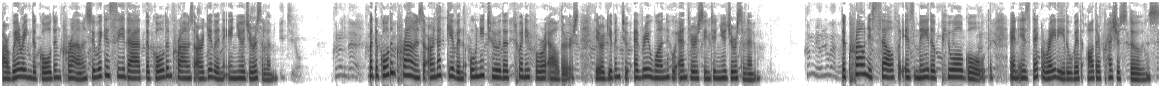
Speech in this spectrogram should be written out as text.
are wearing the golden crowns, we can see that the golden crowns are given in New Jerusalem. But the golden crowns are not given only to the 24 elders. They are given to everyone who enters into New Jerusalem. The crown itself is made of pure gold and is decorated with other precious stones.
